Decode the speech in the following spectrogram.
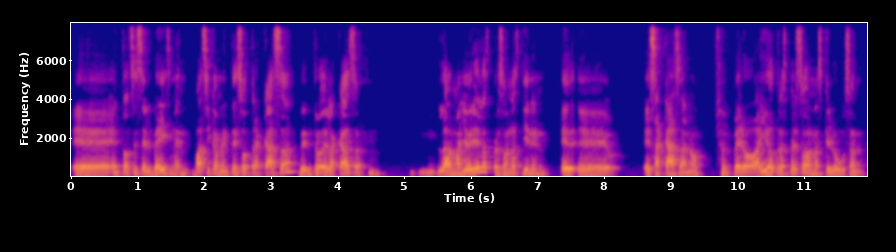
Eh, entonces el basement básicamente es otra casa dentro de la casa. La mayoría de las personas tienen eh, eh, esa casa, ¿no? Pero hay otras personas que lo usan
